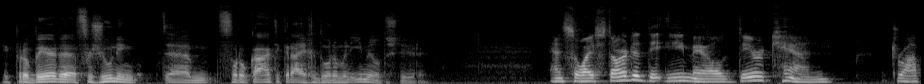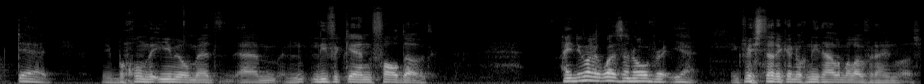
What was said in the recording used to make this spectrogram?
Ik probeerde verzoening ehm, voor elkaar te krijgen door hem een e-mail te sturen. And so I started the email Dear Ken, drop dead. Ik begon de e-mail met ehm, lieve Ken, val dood. I knew I wasn't over it yet. Ik wist dat ik er nog niet helemaal overheen was.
